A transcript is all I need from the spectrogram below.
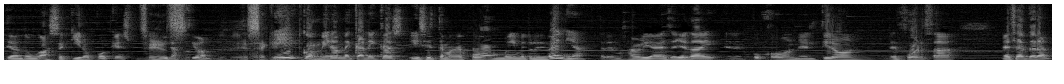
tirando a Sekiro porque es Sí, es- es Sekiro, Y combina mecánicas y sistema de juego muy Metroidvania. Tenemos habilidades de Jedi, el empujón, el tirón, de fuerza, etcétera.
